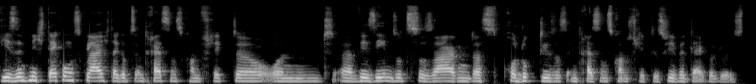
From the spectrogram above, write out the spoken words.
Die sind nicht deckungsgleich, da gibt es Interessenskonflikte und äh, wir sehen sozusagen das Produkt dieses Interessenskonfliktes, wie wird der gelöst.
